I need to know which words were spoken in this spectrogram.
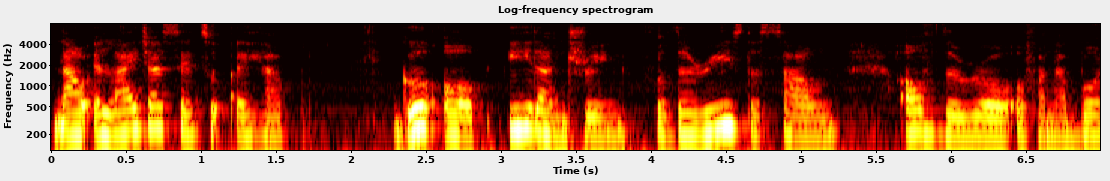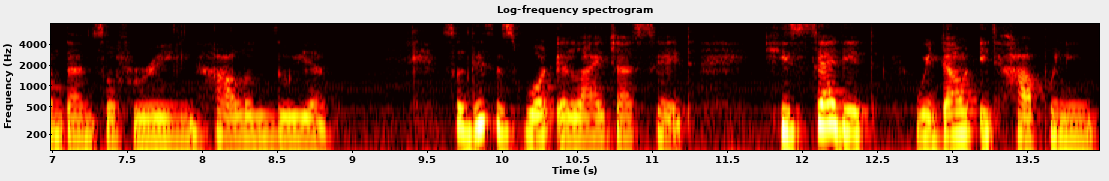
Now Elijah said to Ahab, Go up, eat and drink, for there is the sound of the roar of an abundance of rain. Hallelujah. So, this is what Elijah said. He said it without it happening,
